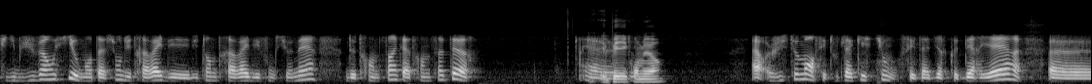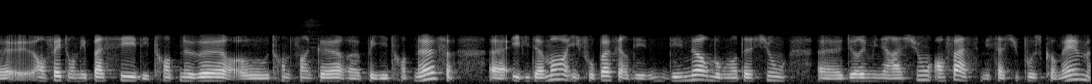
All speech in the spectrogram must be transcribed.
Philippe Juvin aussi, augmentation du, travail du temps de travail des fonctionnaires de 35 à 37 heures. Et payer combien? Alors justement, c'est toute la question. C'est-à-dire que derrière, euh, en fait, on est passé des 39 heures aux 35 heures payées 39. Euh, évidemment, il ne faut pas faire d'énormes augmentations euh, de rémunération en face, mais ça suppose quand même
